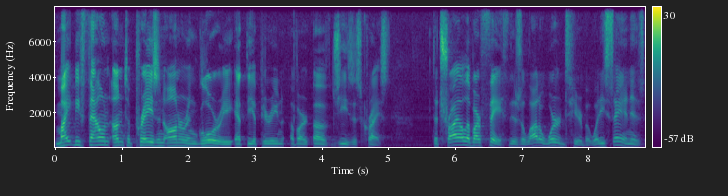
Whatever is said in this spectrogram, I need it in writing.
might be found unto praise and honor and glory at the appearing of, our, of Jesus Christ. The trial of our faith, there's a lot of words here, but what he's saying is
